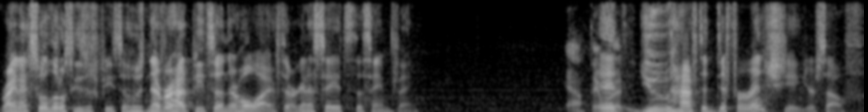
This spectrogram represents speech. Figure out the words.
right next to a little caesar's pizza who's never had pizza in their whole life they're going to say it's the same thing Yeah, they it, would. you have to differentiate yourself.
